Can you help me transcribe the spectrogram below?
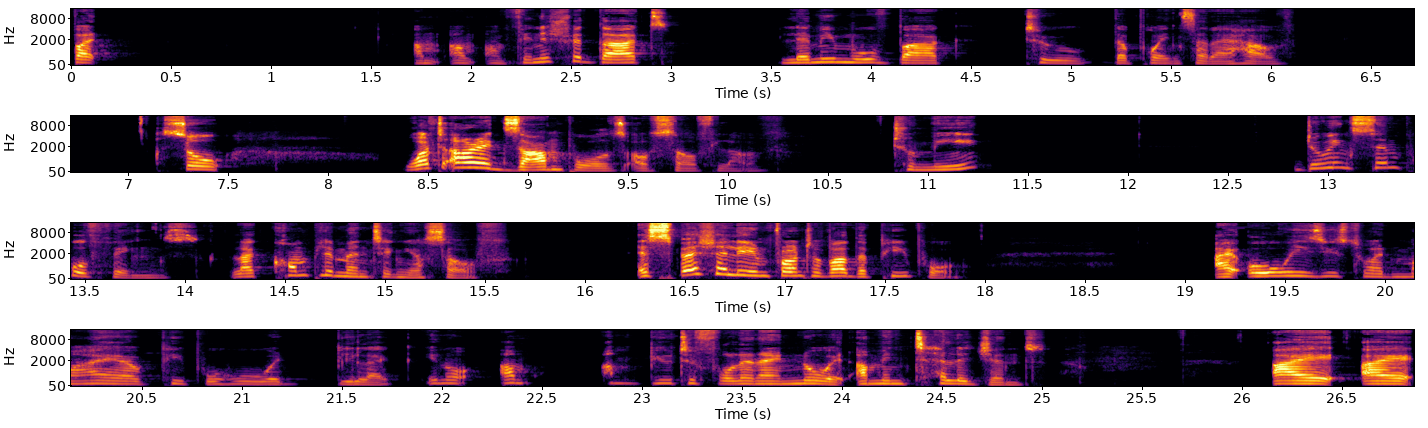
But I'm, I'm, I'm finished with that. Let me move back to the points that I have. So, what are examples of self love? To me, doing simple things like complimenting yourself, especially in front of other people. I always used to admire people who would be like, you know, I'm I'm beautiful and I know it. I'm intelligent. I I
